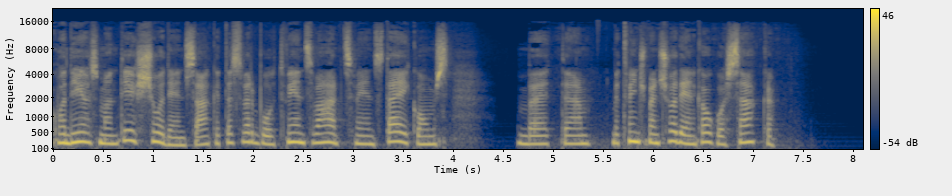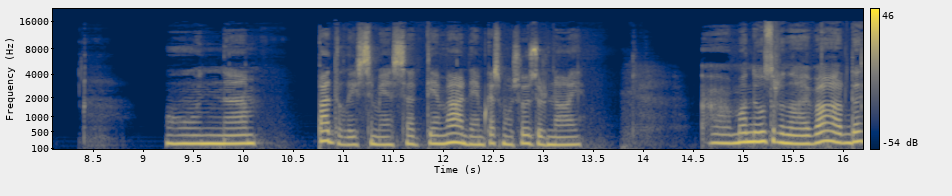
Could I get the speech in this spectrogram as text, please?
ko Dievs man tieši šodien saka. Tas var būt viens vārds, viens teikums, bet, bet Viņš man šodien kaut ko saka. Un uh, padalīsimies ar tiem vārdiem, kas mūs uzrunāja. Mani uzrunāja vārdi,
